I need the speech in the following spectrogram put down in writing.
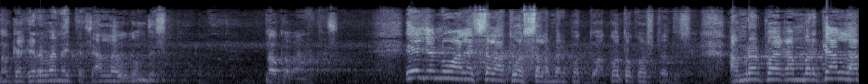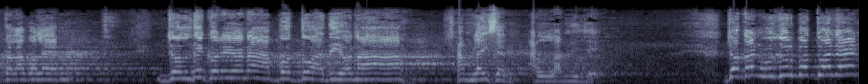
নৌকা কেড়ে বানাইতেছে, আল্লাহ হুকুম দিছে। নৌকা বানাইতেছে। এই যে নু আলাইসালামের বদুয়া, কত কষ্ট দিছে। আমরা পয়গাম্বরকে আল্লাহ তালা বলেন, জলদি করিও না, বদুয়া দিও না। সামলাইছেন আল্লাহ নিজে। যখন হুজুর বদুয়া দেন,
